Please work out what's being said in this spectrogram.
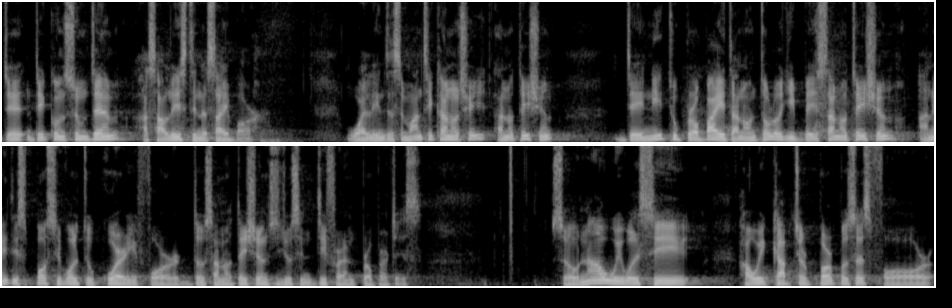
they, they consume them as a list in the sidebar. While in the semantic annotation, they need to provide an ontology-based annotation, and it is possible to query for those annotations using different properties. So now we will see how we capture purposes for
